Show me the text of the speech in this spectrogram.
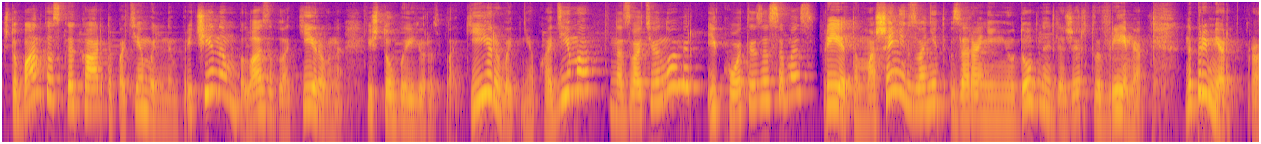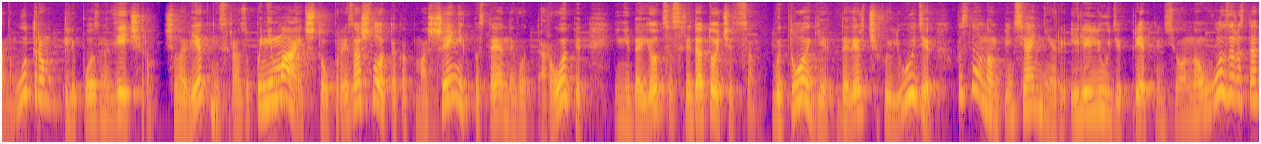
что банковская карта по тем или иным причинам была заблокирована, и чтобы ее разблокировать, необходимо назвать ее номер и код из СМС. При этом мошенник звонит в заранее неудобное для жертвы время, например, рано утром или поздно вечером. Человек не сразу понимает, что произошло, так как мошенник постоянно его торопит и не дает сосредоточиться. В итоге доверчивые люди, в основном пенсионеры или люди предпенсионного возраста,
